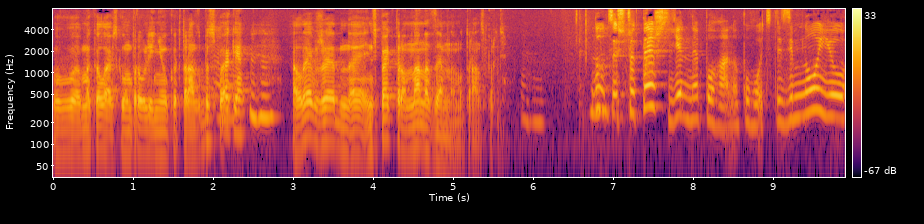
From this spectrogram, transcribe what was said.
в Миколаївському управлінні Укртрансбезпеки, але вже інспектором на наземному транспорті. Ну це що теж є непогано. Погодьте зі мною.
